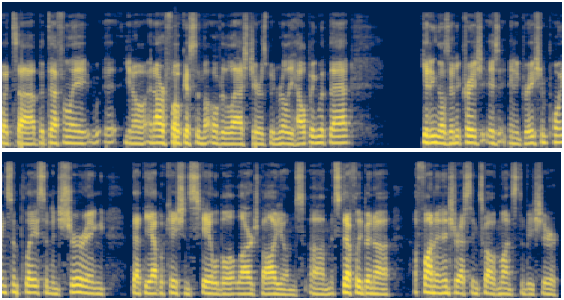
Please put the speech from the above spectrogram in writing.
but uh, but definitely, eh, you know, and our focus in the, over the last year has been really helping with that, getting those integration integration points in place and ensuring that the application's scalable at large volumes. Um, it's definitely been a, a fun and interesting 12 months to be sure.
